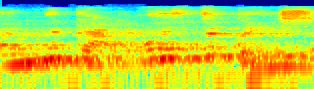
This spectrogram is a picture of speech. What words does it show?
I'm the cat with the bass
